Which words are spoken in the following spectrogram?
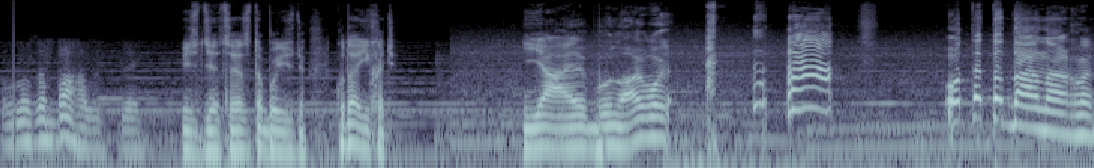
Воно забагалось, блядь. Пиздец, я за тобой ездю. Куда ехать? Я ебу нахуй. Вот это да, нахуй.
